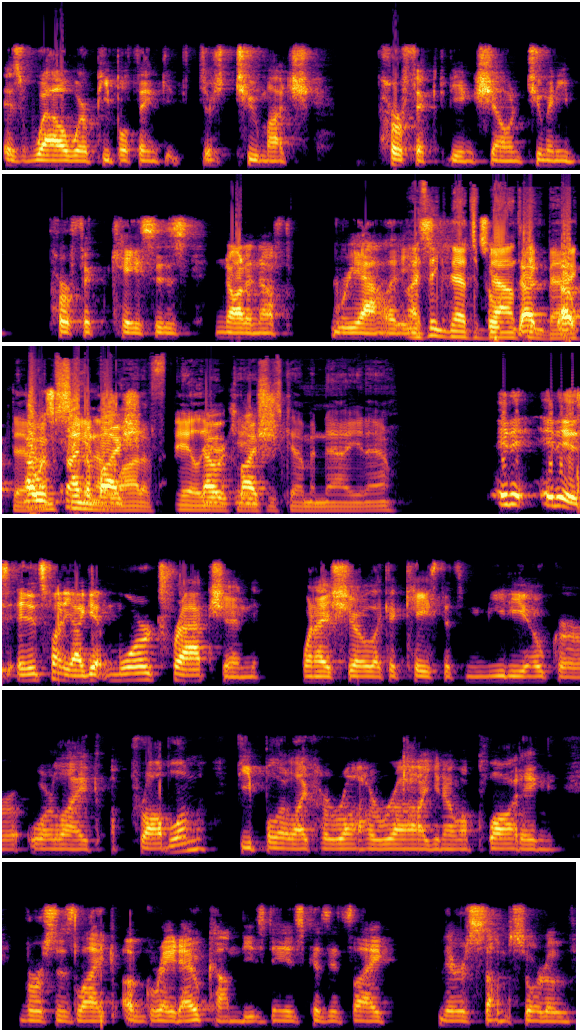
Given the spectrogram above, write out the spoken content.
as well, where people think there's too much perfect being shown, too many perfect cases, not enough reality. I think that's so bouncing that, back. That, that was I'm seeing a lot of failure cases coming now. You know, it it is, and it's funny. I get more traction when I show like a case that's mediocre or like a problem, people are like hurrah hurrah, you know, applauding versus like a great outcome these days because it's like there's some sort of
